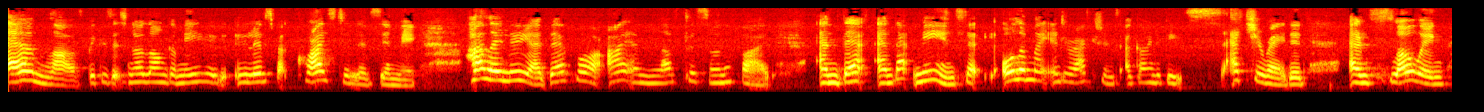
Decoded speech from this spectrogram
am love because it's no longer me who, who lives, but Christ who lives in me. Hallelujah. Therefore, I am love personified. And that, and that means that all of my interactions are going to be saturated and flowing,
